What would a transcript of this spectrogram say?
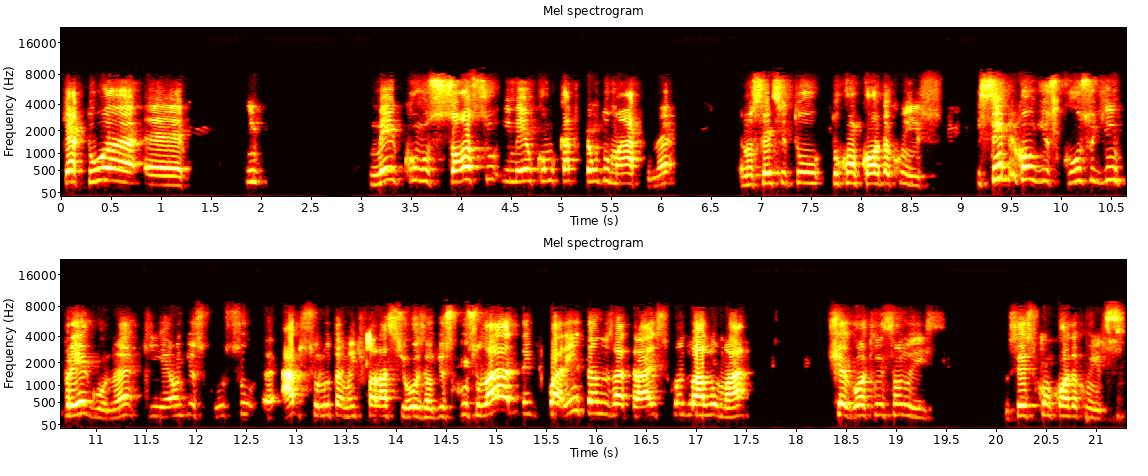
que atua é, em, meio como sócio e meio como capitão do mato. Né? Eu não sei se tu, tu concorda com isso e sempre com um discurso de emprego, né, que é um discurso é, absolutamente falacioso. É o discurso lá de 40 anos atrás, quando a Alumar chegou aqui em São Luís. Não sei se concorda com isso.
